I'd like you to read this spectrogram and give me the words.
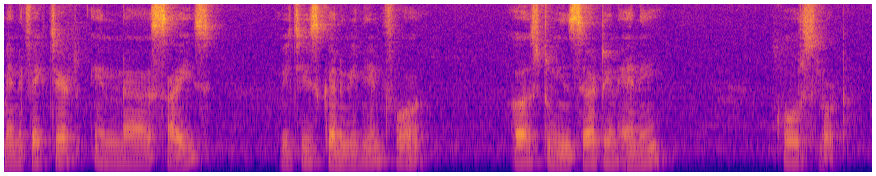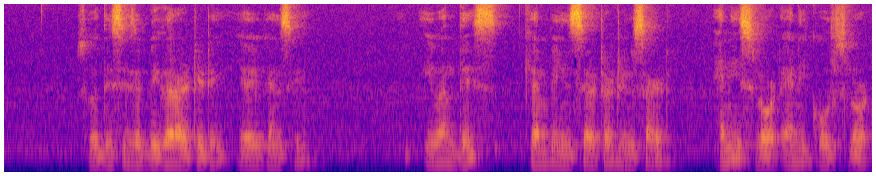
manufactured in size which is convenient for us to insert in any core slot. So this is a bigger RTD here you can see even this can be inserted inside any slot any core slot.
